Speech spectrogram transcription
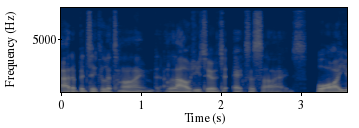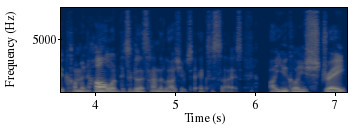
at a particular time that allows you to, to exercise? Or are you coming home at a particular time that allows you to exercise? Are you going straight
